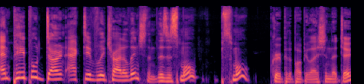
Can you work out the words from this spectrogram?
and people don't actively try to lynch them. There's a small, small group of the population that do.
